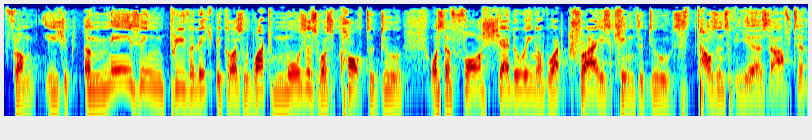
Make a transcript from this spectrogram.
from Egypt. Amazing privilege because what Moses was called to do was a foreshadowing of what Christ came to do thousands of years after.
